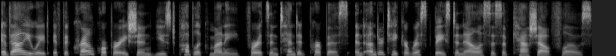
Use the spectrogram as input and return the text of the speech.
evaluate if the Crown Corporation used public money for its intended purpose, and undertake a risk based analysis of cash outflows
